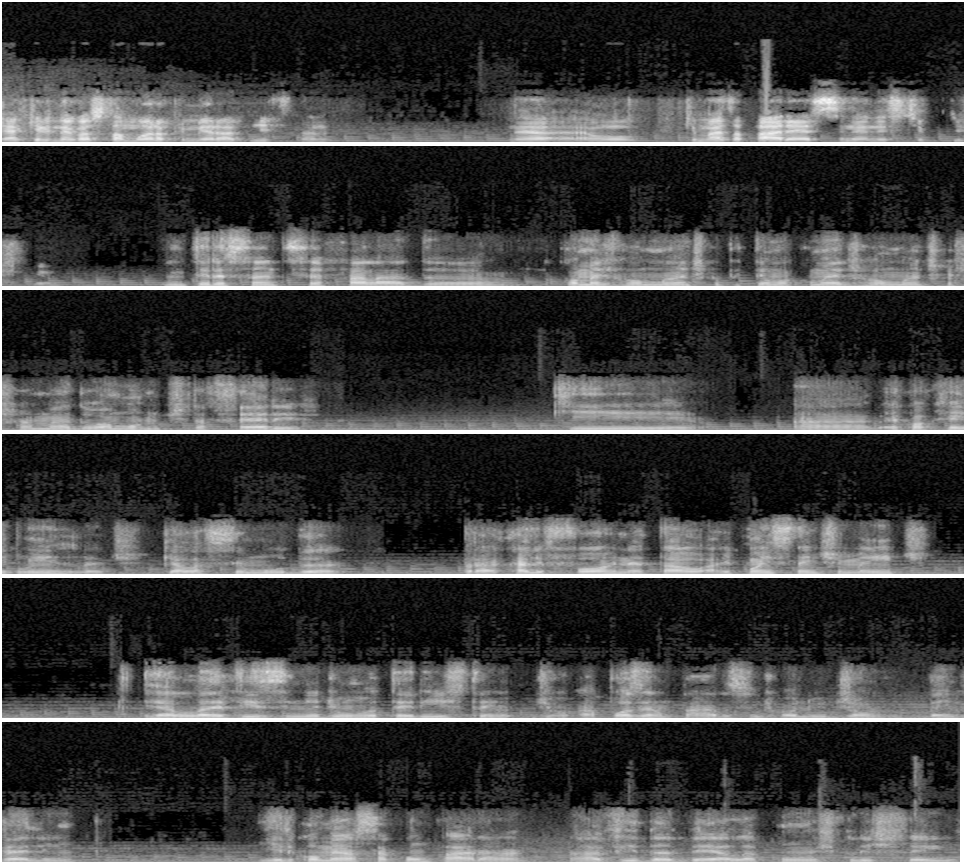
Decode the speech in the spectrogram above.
é aquele negócio do amor à primeira vista, né? né? É o que mais aparece, né, nesse tipo de filme. Interessante você falar do comédia romântica, porque tem uma comédia romântica chamada O Amor Não Tira Férias, que a, é com a Kate Winslet, que ela se muda pra Califórnia e tal, aí coincidentemente ela é vizinha de um roteirista de, aposentado assim, de Hollywood, já um, bem velhinho. E ele começa a comparar a vida dela com os clichês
